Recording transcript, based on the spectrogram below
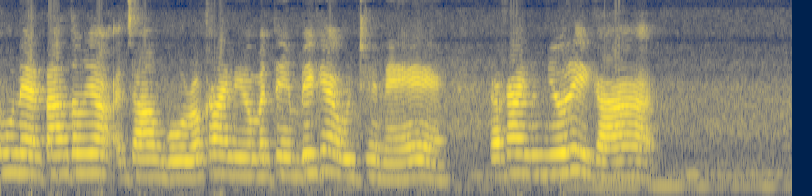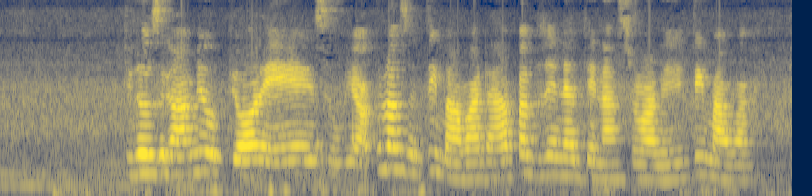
အူးနဲ့တန်းသုံးယောက်အကြောင်းကိုရခိုင်မျိုးမတင်ပေးခဲ့ဘူးထင်တယ်ရခိုင်လူမျိုးတွေကဒီလိုစကားမျိုးပြောတယ်ဆိုပြီးတော့ခုလောက်ဆိုသိမှာပါဒါ public နဲ့တင်တာဆိုတော့လေသိမှာပါပ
